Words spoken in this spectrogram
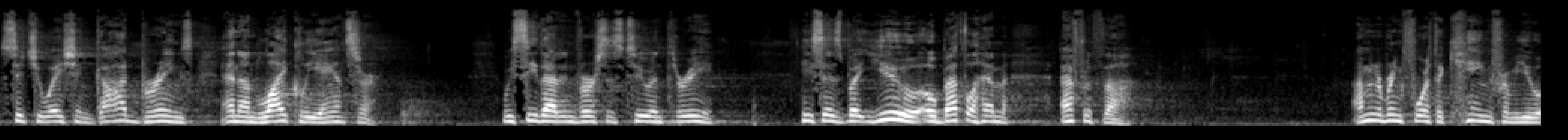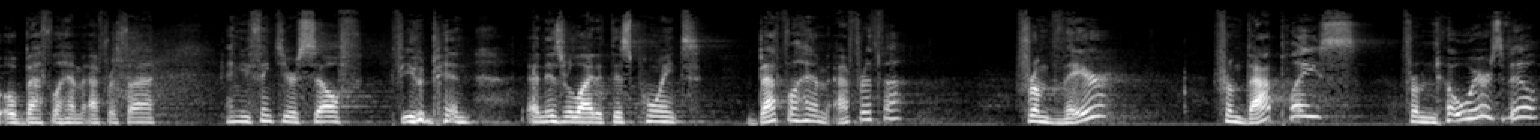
situation, God brings an unlikely answer. We see that in verses 2 and 3. He says, But you, O Bethlehem Ephrathah, I'm going to bring forth a king from you, O Bethlehem Ephrathah. And you think to yourself, if you had been an Israelite at this point, Bethlehem Ephrathah? From there? From that place? From Nowheresville?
